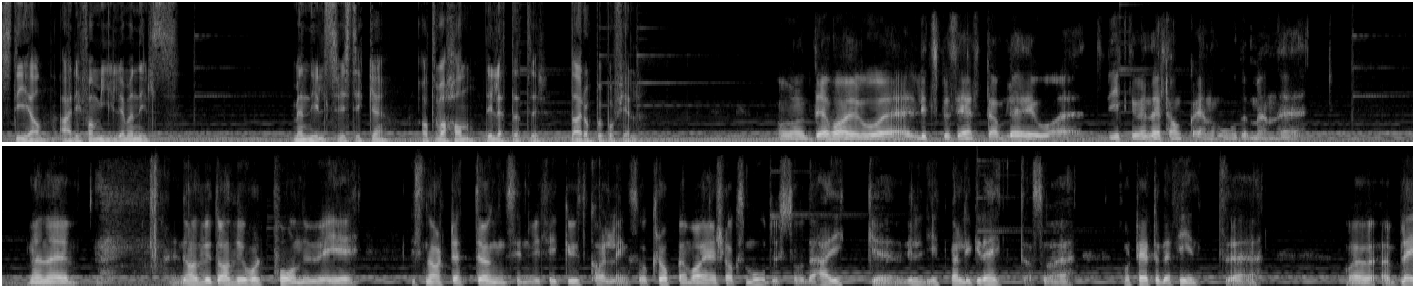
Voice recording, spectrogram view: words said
Stian er i familie med Nils. Men Nils visste ikke at det var han de lette etter der oppe på fjellet. Og det var jo eh, litt spesielt. Da ble jo, eh, det gikk jo en del tanker gjennom hodet, men, men da hadde, vi, da hadde vi holdt på nå i, i, snart et døgn siden vi fikk utkalling, så kroppen var i en slags modus. Og det her gikk, gikk veldig greit. Altså, jeg håndterte det fint. Og jeg ble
